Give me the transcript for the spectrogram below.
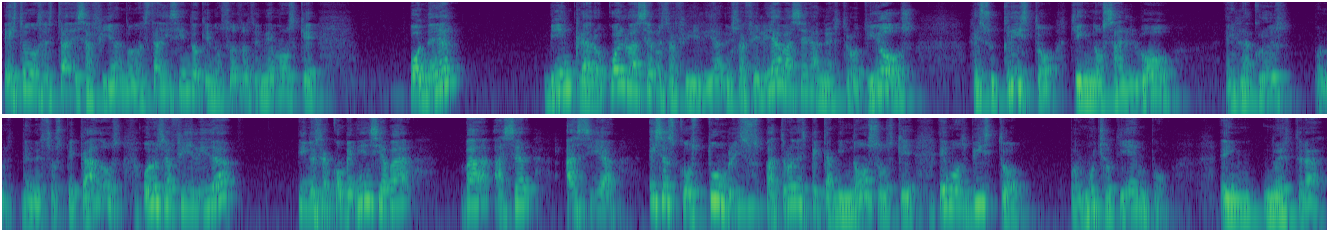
esto nos está desafiando, nos está diciendo que nosotros tenemos que poner bien claro cuál va a ser nuestra fidelidad. Nuestra fidelidad va a ser a nuestro Dios, Jesucristo, quien nos salvó en la cruz de nuestros pecados, o nuestra fidelidad y nuestra conveniencia va, va a ser hacia esas costumbres, esos patrones pecaminosos que hemos visto por mucho tiempo en nuestra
